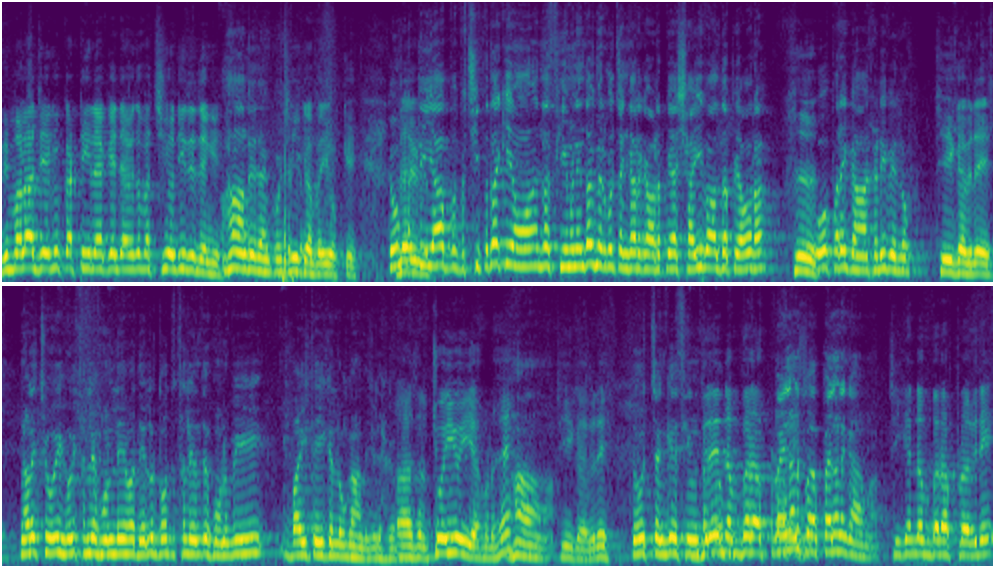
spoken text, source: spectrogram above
ਵੀ ਮੰਨ ਲਾ ਜੇ ਕੋਈ ਕੱਟੀ ਲੈ ਕੇ ਜਾਵੇ ਤਾਂ ਬੱਚੀ ਉਹਦੀ ਦੇ ਦੇਂਗੇ ਹਾਂ ਦੇ ਦਾਂਗੇ ਕੋਈ ਠੀਕ ਆ ਬਈ ਓਕੇ। ਕਿਉਂ ਕੱਟੀ ਆ ਬੱਚੀ ਪਤਾ ਕਿਉਂ ਇਹਦਾ ਸੀਮਣੇ ਦਾ ਮੇਰੇ ਕੋਲ ਚੰਗਾ ਰਿਕਾਰਡ ਪਿਆ ਸ਼ਾਹੀਵਾਲ ਦਾ ਪਿਓਰ ਆ। ਉਹ ਪਰੇ ਗਾਂ ਖੜੀ ਵੇਲੋ। ਠੀਕ ਆ ਵੀਰੇ। ਨਾਲੇ ਚੋਈ ਹੋਈ ਥੱਲੇ ਹੁਣ ਲੇਵਾ ਦੇ ਲਓ ਦੁੱਧ ਥੱਲੇ ਹੁੰਦੇ ਹੁਣ ਵੀ 22 23 ਕਿਲੋ ਗਾਂ ਦੇ ਜਿਹੜੇ ਹੈਗੇ। ਆ ਸਰ ਚੋਈ ਹੋਈ ਆ ਹੁਣ ਹੈ? ਹਾਂ। ਠੀਕ ਆ ਵੀਰੇ। ਤੇ ਉਹ ਚੰਗੇ ਸੀਮ ਦੇ ਵੀਰੇ ਨੰਬਰ ਆਪਣਾ ਪਹਿਲਾਂ ਪਹਿਲਾਂ ਗਾਂ ਵਾ। ਠੀਕ ਹੈ ਨੰਬਰ ਆਪਣਾ ਵੀਰੇ।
